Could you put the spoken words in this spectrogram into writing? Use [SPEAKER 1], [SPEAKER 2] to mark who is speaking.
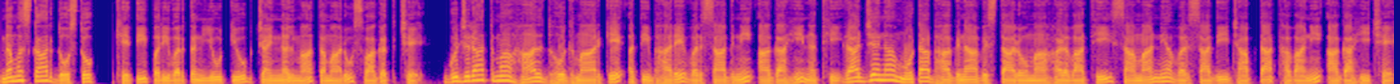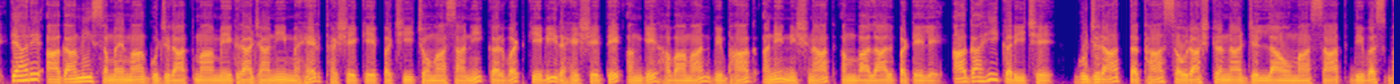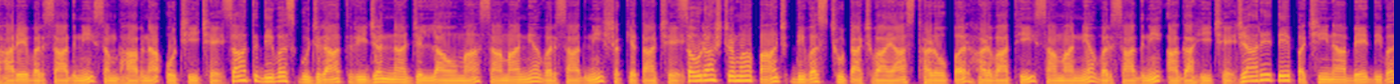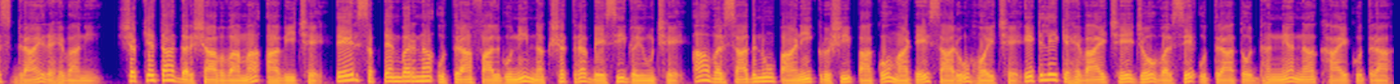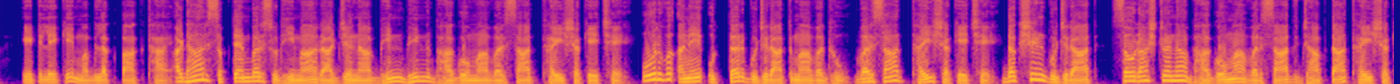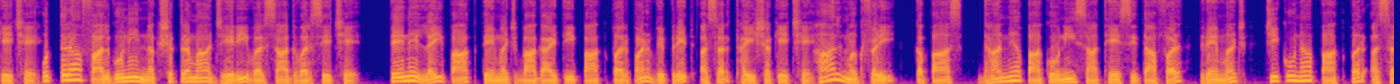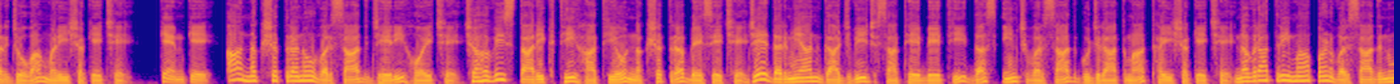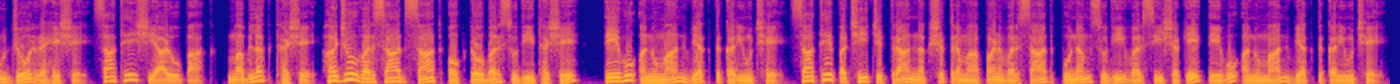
[SPEAKER 1] નમસ્કાર દોસ્તો, ખેતી પરિવર્તન યુટ્યુબ ચેનલમાં તમારું સ્વાગત છે. ગુજરાતમાં હાલ ધોધમાર કે અતિભારે વરસાદની આગાહી નથી. રાજ્યના મોટાભાગના વિસ્તારોમાં હળવાથી સામાન્ય વરસાદી ઝાપટા થવાની આગાહી છે. ત્યારે આગામી સમયમાં ગુજરાતમાં મેઘરાજાની મહેર થશે કે પછી ચોમાસાની કરવટ કેવી રહેશે તે અંગે હવામાન વિભાગ અને નિષ્ણાત અંબાલાલ પટેલે આગાહી કરી છે. ગુજરાત તથા સૌરાષ્ટ્રના જિલ્લાઓમાં સાત દિવસ ભારે વરસાદની સંભાવના ઓછી છે. સાત દિવસ ગુજરાત રીજનના જિલ્લાઓમાં સામાન્ય વરસાદની શક્યતા છે. સૌરાષ્ટ્રમાં પાંચ દિવસ છૂટાછવાયા સ્થળો પર હળવાથી સામાન્ય વરસાદની આગાહી છે. જ્યારે તે પછીના બે દિવસ ડ્રાય રહેવાની શક્યતા દર્શાવવામાં આવી છે. તેર સપ્ટેમ્બરના ઉત્તરા ફાલ્ગુની નક્ષત્ર બેસી ગયું છે. આ વરસાદનું પાણી કૃષિ પાકો માટે સારું હોય છે. એટલે કહેવાય છે, જો વર્ષે ઉતરા તો ધન્ય ન ખાય કૂતરા. એટલે કે મબલક પાક થાય. અઢાર સપ્ટેમ્બર સુધીમાં રાજ્યના ભિન્ન ભિન્ન ભાગોમાં વરસાદ થઈ શકે છે. પૂર્વ અને ઉત્તર ગુજરાતમાં વધુ વરસાદ થઈ શકે છે. દક્ષિણ ગુજરાત, સૌરાષ્ટ્રના ભાગોમાં વરસાદ ઝાપટા થઈ શકે છે. ઉત્તરા ફાલ્ગુની નક્ષત્રમાં ઝેરી વરસાદ વરસે છે. તેને લઈ પાક તેમજ બાગાયતી પાક પર પણ વિપરીત અસર થઈ શકે છે. હાલ મગફળી, કપાસ, ધાન્ય પાકોની સાથે સીતાફળ, રેમજ, ચીકુના પાક પર અસર જોવા મળી શકે છે. કેમ કે આ નક્ષત્રનો વરસાદ ઝેરી હોય છે. છવ્વીસ તારીખથી હાથીઓ નક્ષત્ર બેસે છે, જે દરમિયાન ગાજવીજ સાથે બેથી દસ ઇંચ વરસાદ ગુજરાતમાં થઈ શકે છે. નવરાત્રીમાં પણ વરસાદનું જોર રહેશે, સાથે શિયાળુ પાક મબલક થશે. હજુ વરસાદ સાત ઓક્ટોબર સુધી થશે, તેવું અનુમાન વ્યક્ત કર્યું છે. સાથે પછી ચિત્રા નક્ષત્રમાં પણ વરસાદ પૂનમ સુધી વરસી શકે તેવું અનુમાન વ્યક્ત કર્યું છે.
